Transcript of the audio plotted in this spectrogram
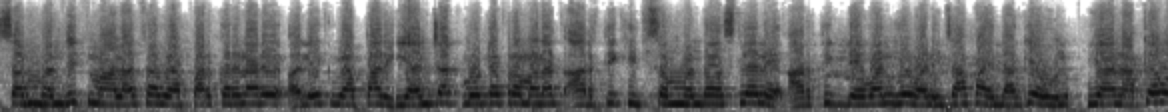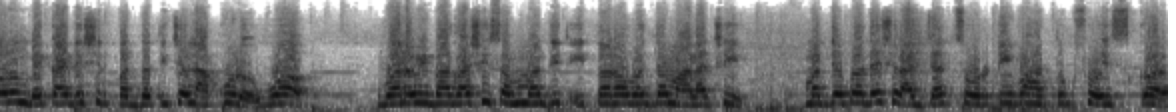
संबंधित मालाचा व्यापार करणारे अनेक व्यापारी यांच्यात मोठ्या प्रमाणात आर्थिक हितसंबंध असल्याने आर्थिक देवाणघेवाणीचा फायदा घेऊन या नाक्यावरून बेकायदेशीर पद्धतीचे लाकूड व वन विभागाशी संबंधित इतर अवैध मालाची मध्य प्रदेश राज्यात चोरटी वाहतूक सोयीस्कर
